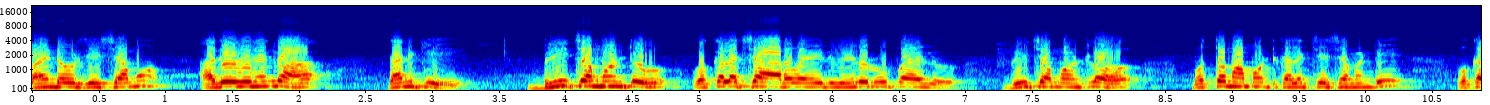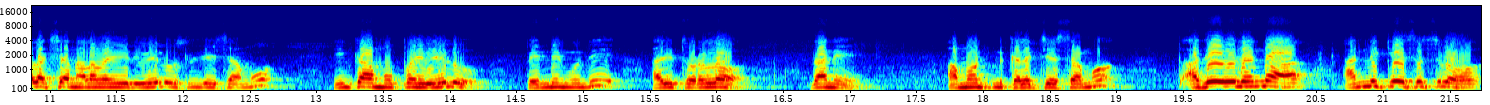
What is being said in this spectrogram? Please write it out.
బైండ్ ఓవర్ చేశాము. అదేవిధంగా దానికి బ్రీచ్ అమౌంట్ ఒక లక్ష అరవై ఐదు వేల రూపాయలు బ్రీచ్ అమౌంట్లో మొత్తం అమౌంట్ కలెక్ట్ చేశామండి. ఒక లక్ష నలభై ఐదు వేలు వసూలు చేశాము. ఇంకా ముప్పై వేలు పెండింగ్ ఉంది. అది త్వరలో దాని అమౌంట్ని కలెక్ట్ చేస్తాము. అదేవిధంగా అన్ని కేసెస్లో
